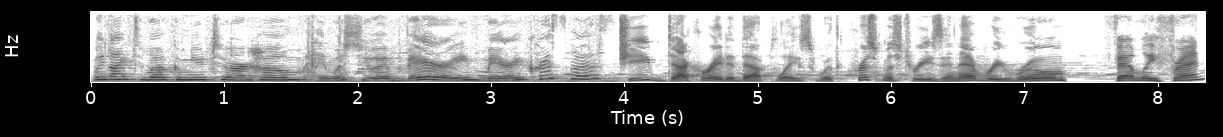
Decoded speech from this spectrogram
We'd like to welcome you to our home and wish you a very Merry Christmas. She decorated that place with Christmas trees in every room. Family friend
